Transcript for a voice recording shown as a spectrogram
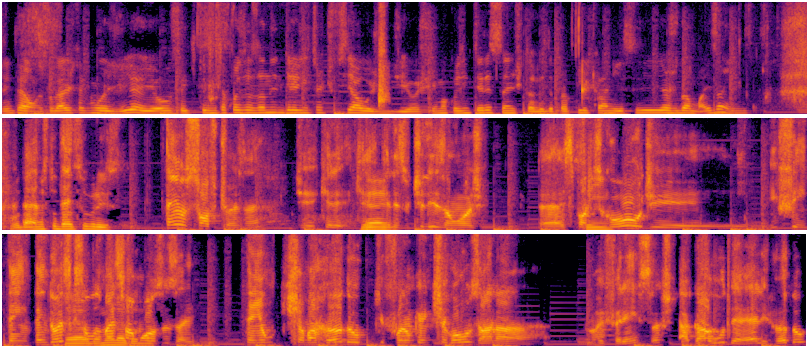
Então, eu sou da área de tecnologia e eu sei que tem muita coisa usando inteligência artificial hoje em dia. Eu achei uma coisa interessante, que talvez dê pra aplicar nisso e ajudar mais ainda. Vou dar É, uma estudada sobre isso. Tem os softwares, né? De, que, que, É. que eles utilizam hoje. É, Sports Sim. Code, enfim, tem, tem dois que É, são dá os mais famosos aí. Tem um que chama Huddle, que foi um que a gente chegou a usar na no referência, H-U-D-L, Huddle.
